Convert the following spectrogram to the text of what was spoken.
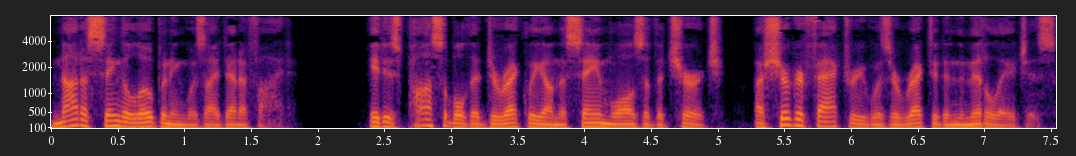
not a single opening was identified. It is possible that directly on the same walls of the church, a sugar factory was erected in the Middle Ages.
